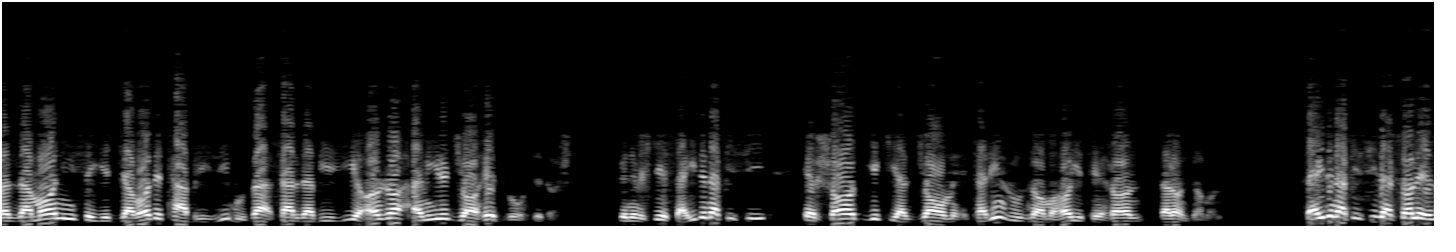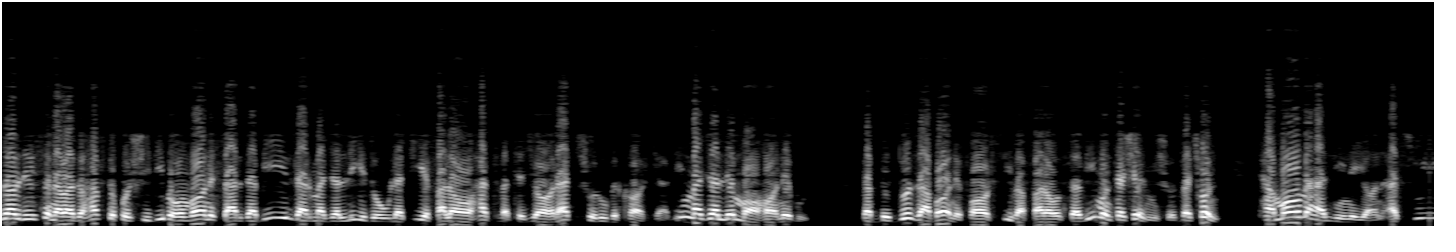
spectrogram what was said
و زمانی سید جواد تبریزی بود و سردبیری آن را امیر جاهد به عهده داشت. به نوشته سعید نفیسی ارشاد یکی از جامع ترین روزنامه های تهران در آن زمان. سعید نفیسی در سال 1297 خورشیدی به عنوان سردبیر در مجله دولتی فلاحت و تجارت شروع به کار کرد. این مجله ماهانه بود. و به دو زبان فارسی و فرانسوی منتشر می‌شد و چون تمام هزینه از سوی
